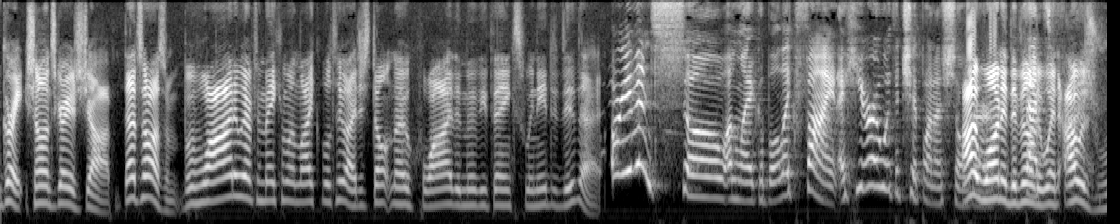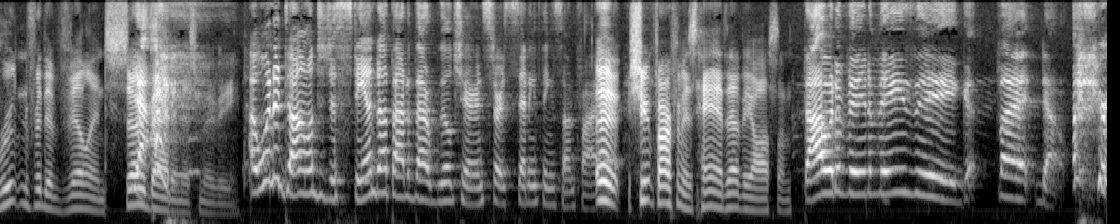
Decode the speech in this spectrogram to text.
great, Sean's great at his job. That's awesome. But why do we have to make him unlikable too? I just don't know why the movie thinks we need to do that. or even so unlikable. Like, fine, a hero with a chip on his shoulder. I wanted the villain to win. I was rooting for the villain so Yeah. bad in this movie. I wanted Donald to just stand up out of that wheelchair and start setting things on fire. Ooh, shoot fire from his hands. That'd be awesome. That would have been amazing. But no.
